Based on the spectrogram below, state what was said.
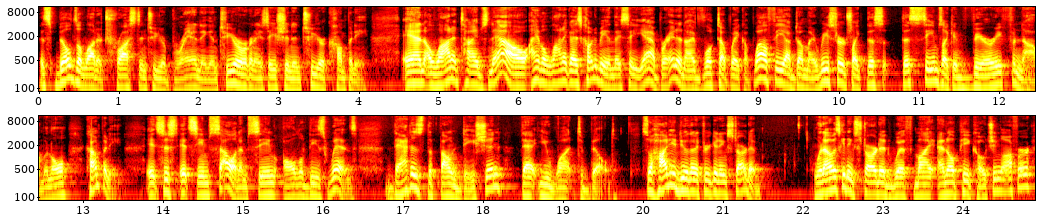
This builds a lot of trust into your branding, into your organization, into your company. And a lot of times now, I have a lot of guys come to me and they say, "Yeah, Brandon, I've looked up Wake Up Wealthy. I've done my research. Like this, this seems like a very phenomenal company. It's just it seems solid. I'm seeing all of these wins. That is the foundation that you want to build. So how do you do that if you're getting started? When I was getting started with my NLP coaching offer,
